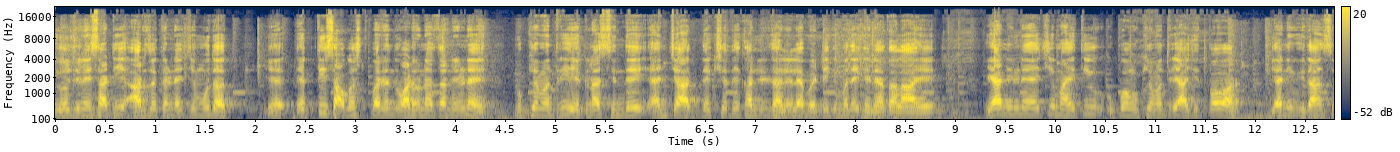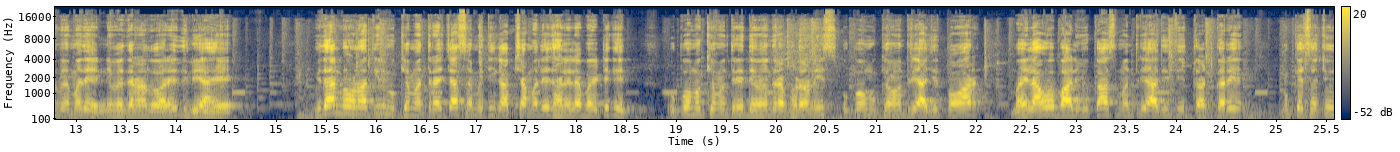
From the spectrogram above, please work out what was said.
योजनेसाठी अर्ज करण्याची मुदत ए एकतीस ऑगस्टपर्यंत वाढवण्याचा निर्णय मुख्यमंत्री एकनाथ शिंदे यांच्या अध्यक्षतेखाली झालेल्या बैठकीमध्ये घेण्यात आला आहे. या निर्णयाची माहिती उपमुख्यमंत्री अजित पवार यांनी विधानसभेमध्ये निवेदनाद्वारे दिली आहे. विधानभवनातील मुख्यमंत्र्यांच्या समिती कक्षामध्ये झालेल्या बैठकीत उपमुख्यमंत्री देवेंद्र फडणवीस उपमुख्यमंत्री अजित पवार महिला व बालविकास मंत्री आदिती तटकरे मुख्य सचिव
